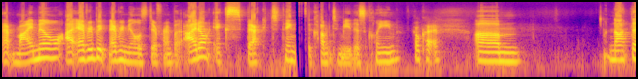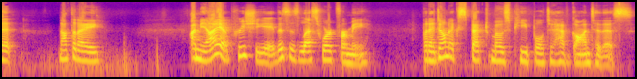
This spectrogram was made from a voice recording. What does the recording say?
at my mill, I, every every mill is different, but I don't expect things to come to me this clean. Okay. Um, Not that not that I I mean, I appreciate this is less work for me, but I don't expect most people to have gone to this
